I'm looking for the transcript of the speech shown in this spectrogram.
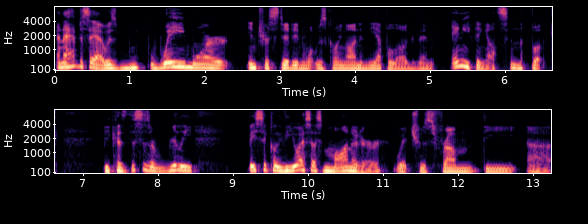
And I have to say, I was m- way more interested in what was going on in the epilogue than anything else in the book because this is a really basically the USS Monitor, which was from the uh,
